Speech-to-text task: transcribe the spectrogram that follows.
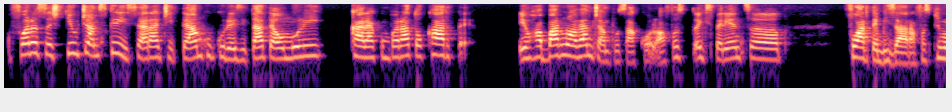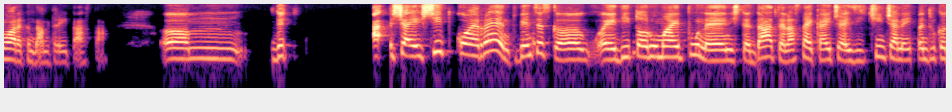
fără să știu ce am scris. Seara citeam cu curiozitatea omului care a cumpărat o carte. Eu habar nu aveam ce am pus acolo. A fost o experiență foarte bizară. A fost prima oară când am trăit asta. Um, deci a, și a ieșit coerent. Bineînțeles că editorul mai pune niște date, la stai că aici ai zis 5 ani, pentru că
